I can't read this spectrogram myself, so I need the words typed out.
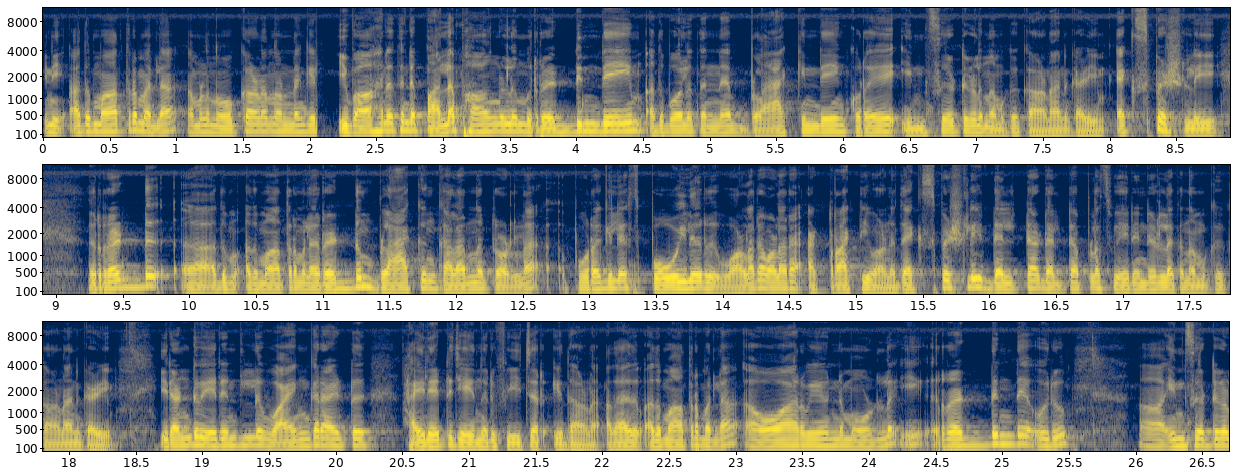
ഇനി അത് മാത്രമല്ല നമ്മൾ നോക്കുകയാണെന്നുണ്ടെങ്കിൽ ഈ വാഹനത്തിന്റെ പല ഭാഗങ്ങളും റെഡിന്റെയും അതുപോലെ തന്നെ ബ്ലാക്കിന്റെയും കുറേ ഇൻസേർട്ടുകൾ നമുക്ക് കാണാൻ കഴിയും. എക്സ്പെഷ്യലി റെഡ് അത് അത് മാത്രമല്ല റെഡും ബ്ലാക്കും കലർന്നിട്ടുള്ള പുറകിലെ സ്പോയിലർ വളരെ വളരെ അട്രാക്റ്റീവാണ് ഇത് എക്സ്പെഷ്യലി ഡെൽറ്റ ഡെൽറ്റ പ്ലസ് വേരിയന്റുകളിലൊക്കെ നമുക്ക് കാണാൻ കഴിയും. ഈ രണ്ട് വേരിയന്റിൽ ഭയങ്കരമായിട്ട് ഹൈലൈറ്റ് ചെയ്യുന്ന ഒരു ഫീച്ചർ ഇതാണ്. അതായത് അത് മാത്രമല്ല ഒ ആർ വി എന്റെ മോഡൽ ഈ റെഡിന്റെ ഒരു ഇൻസേർട്ടുകൾ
